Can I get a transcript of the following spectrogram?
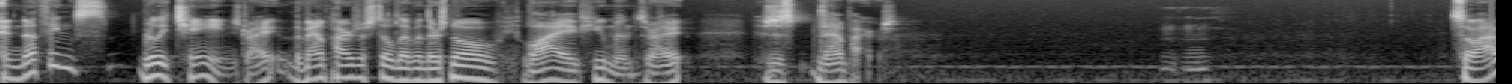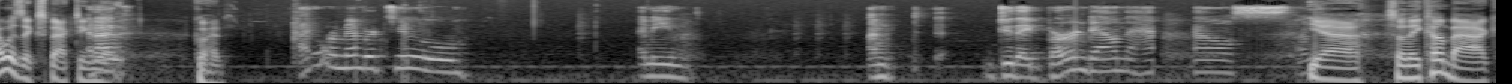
and nothing's really changed, right? The vampires are still living. There's no live humans, right? It's just vampires. hmm So I was expecting And I- that. Go ahead. I don't remember too. I mean, I'm. Do they burn down the house? I'm- Yeah. So they come back,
